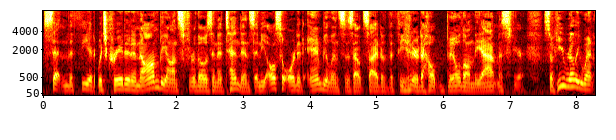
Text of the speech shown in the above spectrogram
set in the theater, which created an ambiance for those in attendance. And he also ordered ambulances outside of the theater to help build on the atmosphere. So he really went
